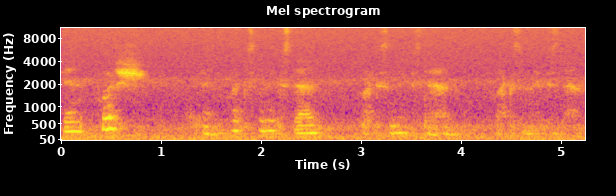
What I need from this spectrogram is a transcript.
Pin, push and flex and extend, flex and extend, flex and extend.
